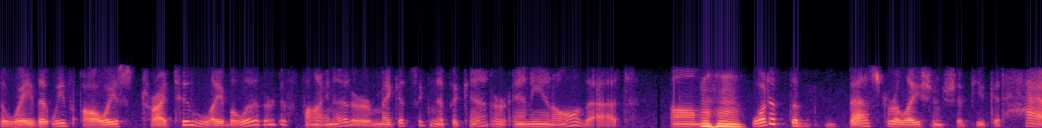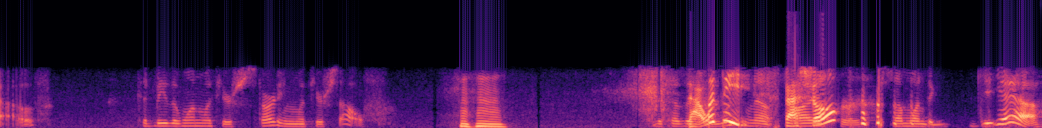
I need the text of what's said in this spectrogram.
the way that we've always tried to label it or define it or make it significant or any and all of that. Um, Mhm. What if the best relationship you could have could be the one with your starting with yourself? Mhm. Because That would be special. for someone to, get, yeah,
